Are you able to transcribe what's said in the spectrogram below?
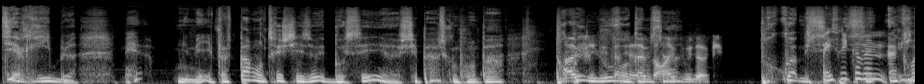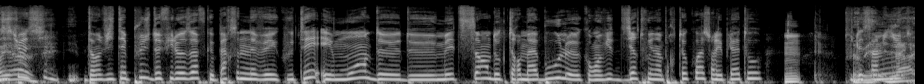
terrible. Mais, mais ils peuvent pas rentrer chez eux et bosser. euh, je sais pas, je comprends pas. Ah, Pourquoi je ils l'ouvrent comme ça avec vous, Doc. Pourquoi Mais Bah, c'est il serait quand même incroyable. aussi d'inviter plus de philosophes que personne ne veut écouter et moins de, de médecins, docteur Maboul, euh, qui ont envie de dire tout et n'importe quoi sur les plateaux. Mm. Toutes les Non, cinq mais minutes. là,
